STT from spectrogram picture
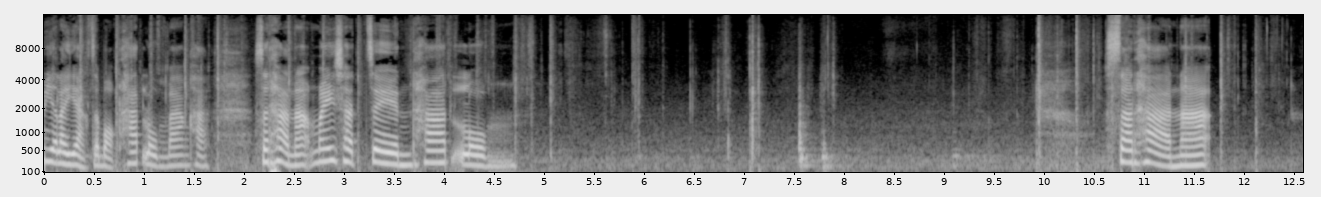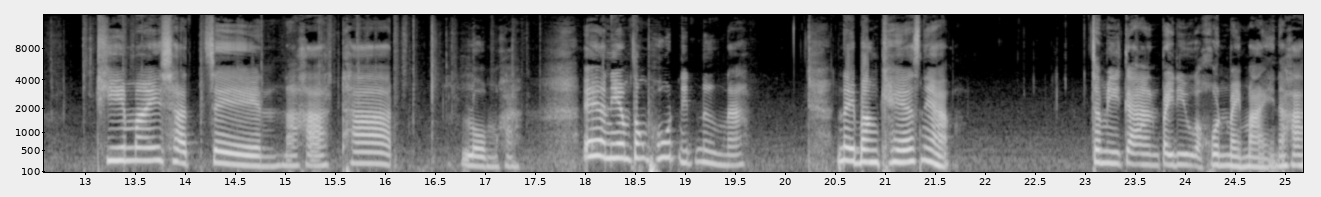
มีอะไรอยากจะบอกธาตุลมบ้างค่ะ สถานะไม่ชัดเจนธาตุลม สถานะที่ไม่ชัดเจนนะคะธาตุลมค่ะ เอ๊อันนี้ยมต้องพูดนิดนึงนะ ในบางเคสเนี่ย จะมีการไปดีลกับคนใหม่ ๆ นะคะ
